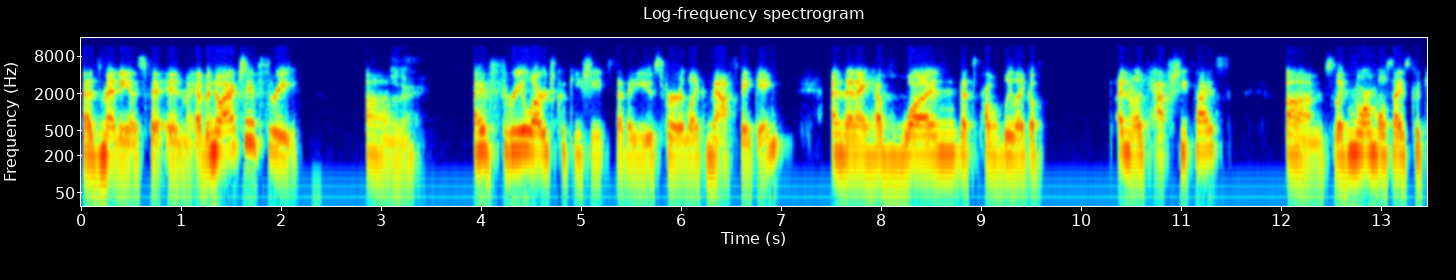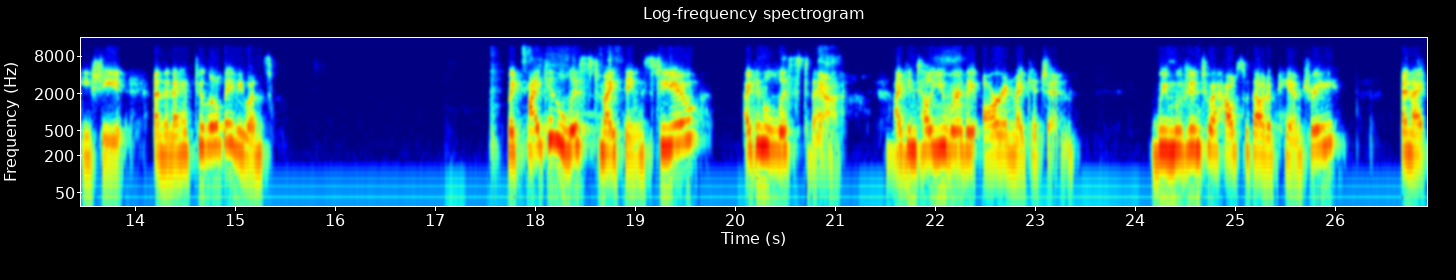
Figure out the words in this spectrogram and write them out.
as many as fit in my oven. No, I actually have three. Um, Okay. I have three large cookie sheets that I use for like mass baking, and then I have one that's probably like a, I don't know, like half sheet size, um, so like normal size cookie sheet, and then I have two little baby ones. Like I can list my things to you. I can list them. Yeah. I can tell you where mm-hmm. they are in my kitchen. We moved into a house without a pantry, and I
